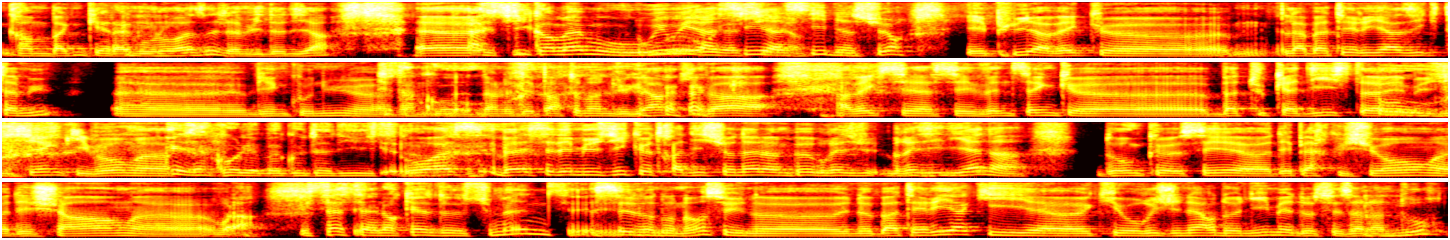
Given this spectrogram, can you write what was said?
grand banquet à la gauloise, j'ai envie de dire. Euh, Assis quand même ou oui, oui, assis, hein. assis, bien sûr. Et puis avec euh, la batterie Azik Tamu, euh, bien connue euh, dans, le département du Gard, qui va avec ses, ses 25 euh, batucadistes et Oh. musiciens qui vont. euh, Les accords, les bagoutadistes. Ouais, c'est ben, c'est des musiques traditionnelles un peu brés- brésiliennes. Donc euh, c'est euh, des percussions, euh, des chants, euh, voilà. Et ça, c'est un orchestre de Sumen C'est non non non, c'est une une batterie qui euh, qui est originaire de Nîmes et de ses alentours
